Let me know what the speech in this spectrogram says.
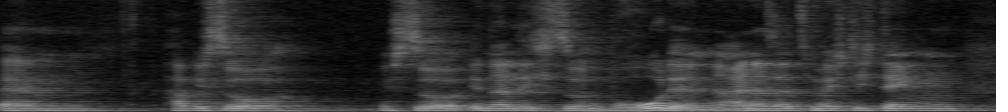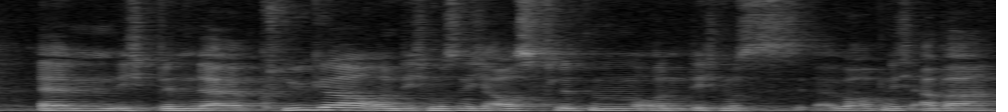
ähm, habe ich so, ich so innerlich so ein Brodeln. Einerseits möchte ich denken, ähm, ich bin da klüger und ich muss nicht ausflippen und ich muss überhaupt nicht, aber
